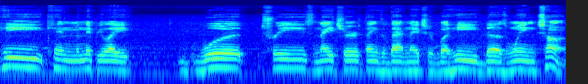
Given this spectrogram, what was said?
he can manipulate wood, trees, nature, things of that nature, but he does Wing Chun.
